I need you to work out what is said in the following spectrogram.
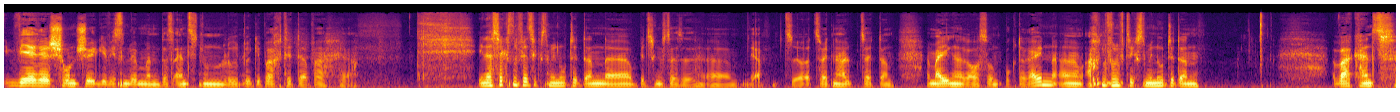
Wäre schon schön gewesen, wenn man das 1-0 rübergebracht hätte, aber ja. In der 46. Minute dann, äh, beziehungsweise äh, ja, zur zweiten Halbzeit dann Meilinger raus und Buchter rein. Äh, 58. Minute dann war keins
